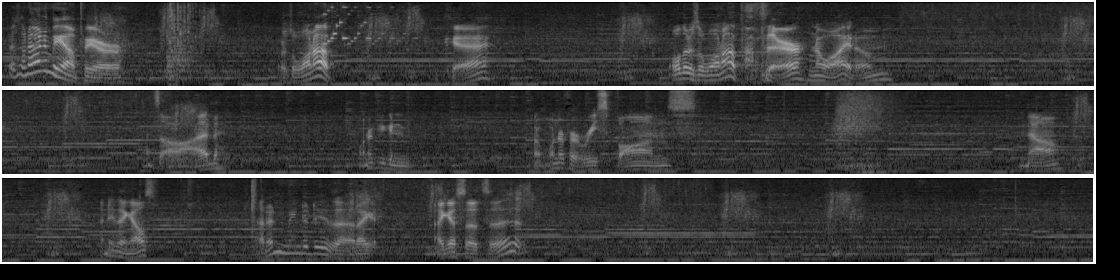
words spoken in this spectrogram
There's an enemy up here. There's a one up. Okay. Well, there's a one up up there. No item. That's odd. wonder if you can... I wonder if it respawns. No. Anything else? I didn't mean to do that. I, I guess that's it.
